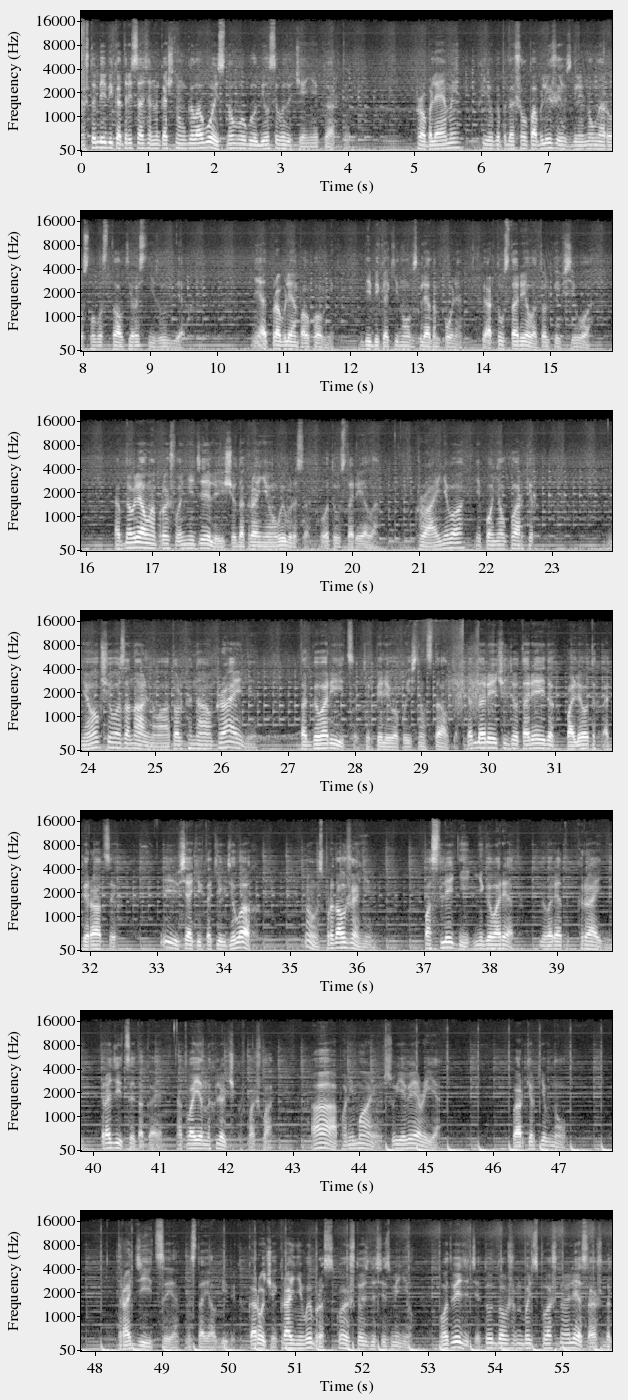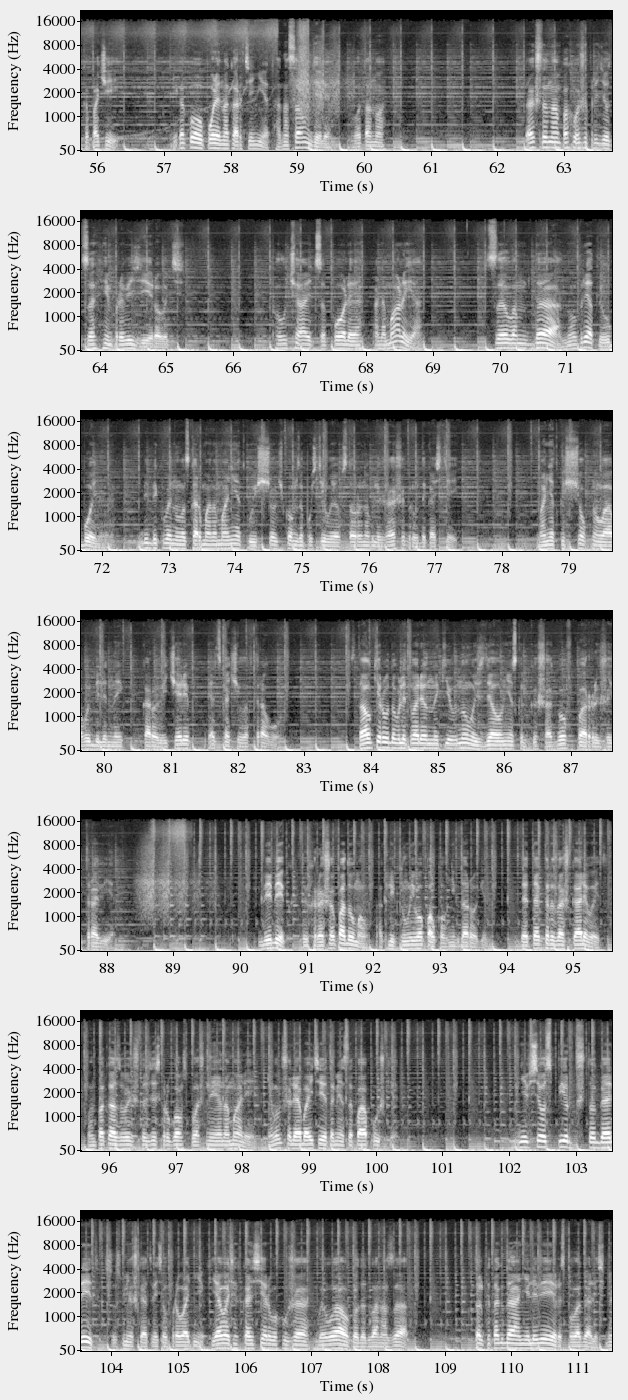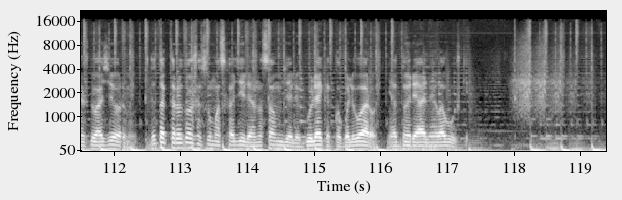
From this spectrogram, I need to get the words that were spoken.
На что Бибик отрицательно качнул головой и снова углубился в изучение карты. «Проблемы?» Хьюго подошел поближе и взглянул на рослого сталкера снизу вверх. «Нет проблем, полковник». Бибик окинул взглядом поле. «Карта устарела только и всего». Обновлял на прошлой неделе, еще до крайнего выброса, вот и устарело. «Крайнего?» — не понял Паркер. «Не общего зонального, а только на окраине». «Так говорится», — терпеливо пояснил сталкер. «Когда речь идет о рейдах, полетах, операциях и всяких таких делах, ну, с продолжением. Последний не говорят, говорят крайний. Традиция такая, от военных летчиков пошла». «А, понимаю, суеверия». Паркер кивнул. «Традиция», — настоял Бибик. «Короче, крайний выброс кое-что здесь изменил. Вот видите, тут должен быть сплошной лес аж до копачей. Никакого поля на карте нет, а на самом деле, вот оно». Так что нам, похоже, придется импровизировать. Получается, поле аномалия? В целом, да, но вряд ли убойная. Бибик вынул из кармана монетку и щелчком запустил ее в сторону ближайшей груды костей. Монетка щелкнула о выбеленный коровий череп и отскочила в траву. Сталкер удовлетворенно кивнул и сделал несколько шагов по рыжей траве. «Бибик, ты хорошо подумал?» — окликнул его полковник Дорогин. «Детектор зашкаливает. Он показывает, что здесь кругом сплошные аномалии. Не лучше ли обойти это место по опушке?» «Не все спирт, что горит», — с усмешкой ответил проводник. «Я в этих консервах уже бывал года два назад. Только тогда они левее располагались, между озерами. Детекторы тоже с ума сходили, а на самом деле гуляй как по бульвару, ни одной реальной ловушки».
